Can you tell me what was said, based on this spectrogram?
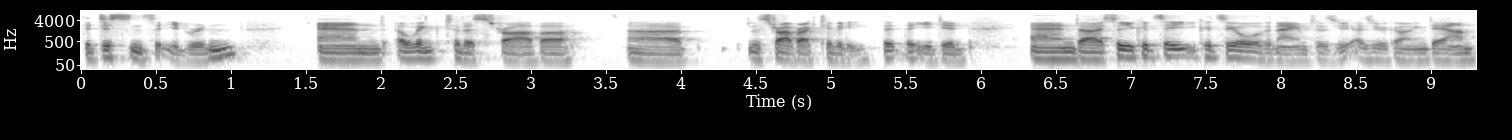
the distance that you'd ridden, and a link to the Strava, uh, the Strava activity that, that you did. And uh, so you could see you could see all of the names as you as you were going down.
